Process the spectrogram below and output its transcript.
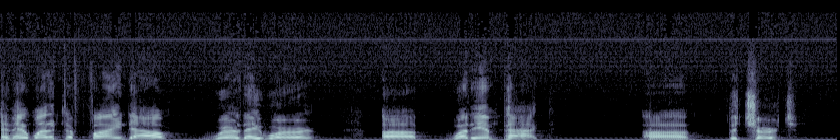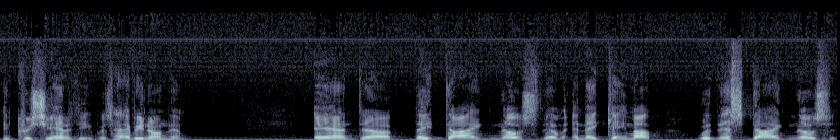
And they wanted to find out where they were, uh, what impact uh, the church and Christianity was having on them. And uh, they diagnosed them, and they came up with this diagnosis.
